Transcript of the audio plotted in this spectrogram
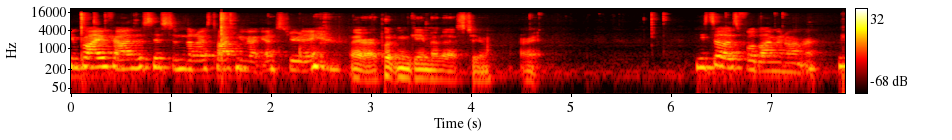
He probably found the system that I was talking about yesterday. there, I put him in game mode S2. He still has full diamond armor.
